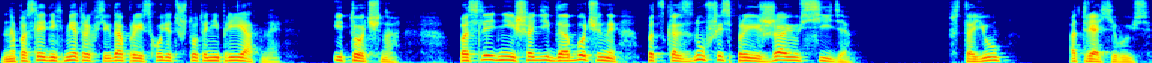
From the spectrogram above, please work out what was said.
На последних метрах всегда происходит что-то неприятное. И точно – Последние шаги до обочины, подскользнувшись, проезжаю, сидя. Встаю, отряхиваюсь.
